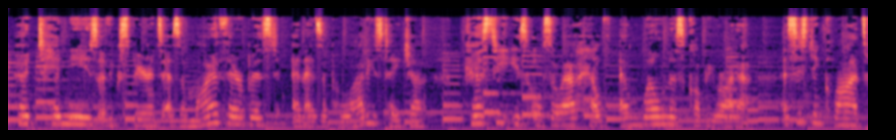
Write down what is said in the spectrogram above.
her 10 years of experience as a myotherapist and as a Pilates teacher, Kirsty is also our health and wellness copywriter, assisting clients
